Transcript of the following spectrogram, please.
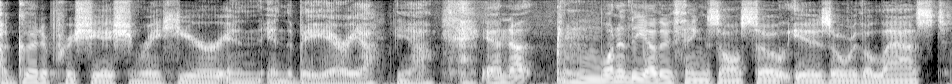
a good appreciation rate here in, in the Bay Area. Yeah. And uh, one of the other things also is over the last,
